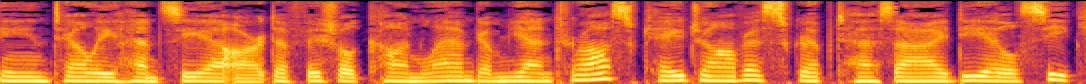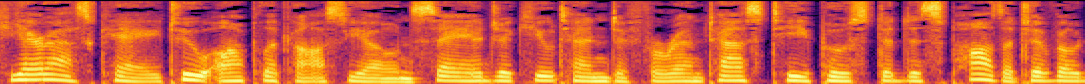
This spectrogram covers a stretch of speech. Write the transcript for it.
Inteligencia artificial con lambda mientras que JavaScript es ideal si quieres que tu aplicación se ejecute en diferentes tipos de dispositivo.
